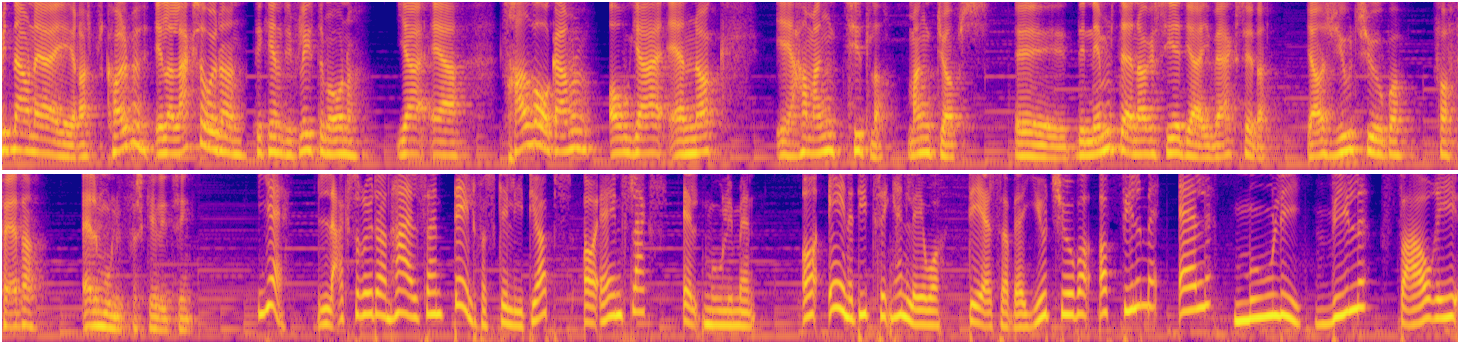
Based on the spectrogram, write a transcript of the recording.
Mit navn er øh, Rasmus Kolbe, eller Lakserytteren. Det kender de fleste mig under. Jeg er 30 år gammel, og jeg er nok... Jeg har mange titler, mange jobs. Øh, det nemmeste er nok at sige, at jeg er iværksætter. Jeg er også YouTuber, forfatter, alle mulige forskellige ting. Ja, lakserytteren har altså en del forskellige jobs og er en slags alt mulig mand. Og en af de ting, han laver, det er altså at være YouTuber og filme alle mulige vilde, farverige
